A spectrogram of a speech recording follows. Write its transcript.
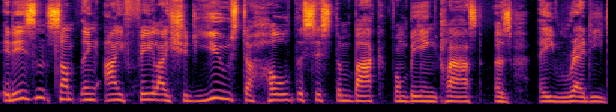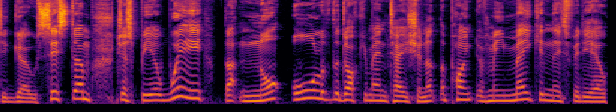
It isn't something I feel I should use to hold the system back from being classed as a ready to go system. Just be aware that not all of the documentation at the point of me making this video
